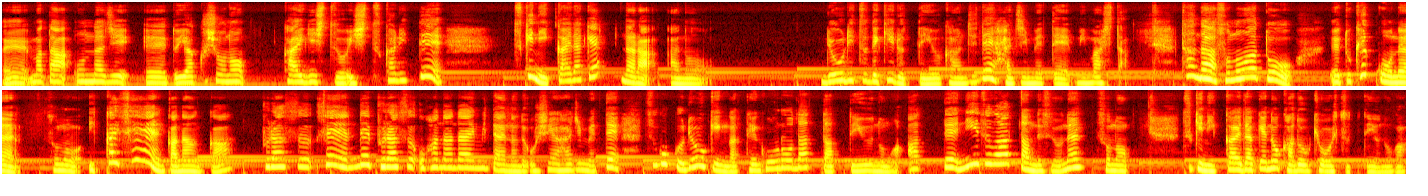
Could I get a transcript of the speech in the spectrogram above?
えー、また同じ、えっ、ー、と、役所の会議室を一室借りて、月に1回だけなら、あの、両立できるっていう感じで始めてみました。ただ、その後、えっ、と、結構ね、その、1回1000円かなんかプラス、1000円でプラスお花代みたいなので教え始めて、すごく料金が手頃だったっていうのがあって、ニーズがあったんですよね。その、月に1回だけの稼働教室っていうのが。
